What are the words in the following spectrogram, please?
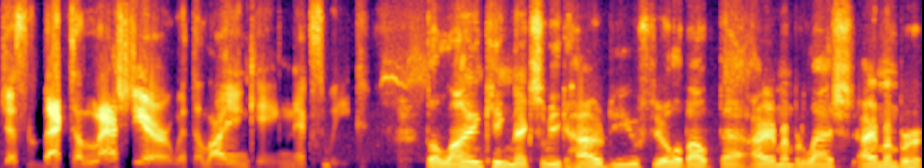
just back to last year with The Lion King next week. The Lion King next week. How do you feel about that? I remember last. I remember.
